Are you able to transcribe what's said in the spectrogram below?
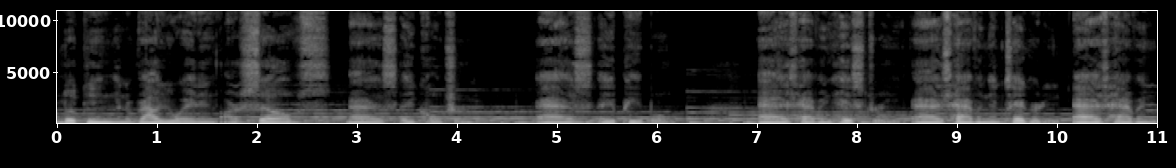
looking and evaluating ourselves as a culture, as a people, as having history, as having integrity, as having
